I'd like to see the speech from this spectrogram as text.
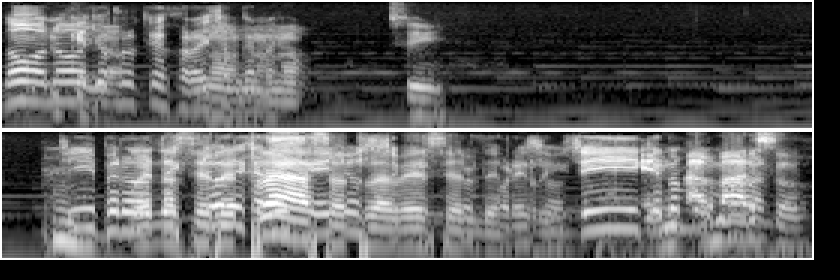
No, Yo no, yo no. creo que Horizon no, gana. no, no. Sí. Sí, pero Bueno, se retrasa otra vez Elden por eso. Ring. Sí, que En- no me a marzo.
